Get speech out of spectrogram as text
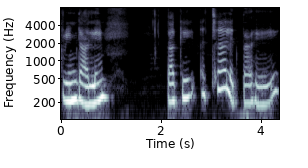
क्रीम डाल। लें ताकि अच्छा लगता है।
